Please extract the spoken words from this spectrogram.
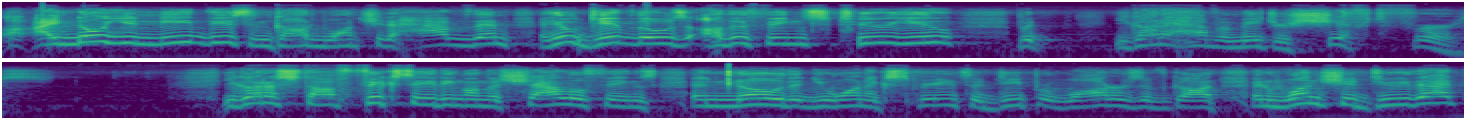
I know you need this, and God wants you to have them, and He'll give those other things to you, but you got to have a major shift first. You got to stop fixating on the shallow things and know that you want to experience the deeper waters of God. And once you do that,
